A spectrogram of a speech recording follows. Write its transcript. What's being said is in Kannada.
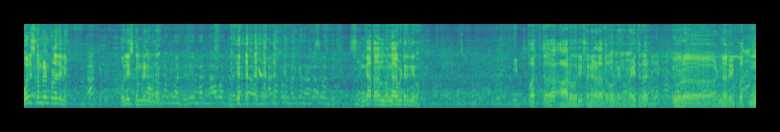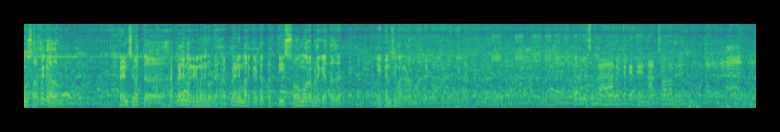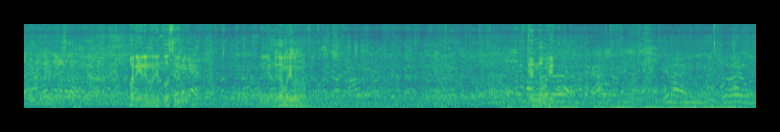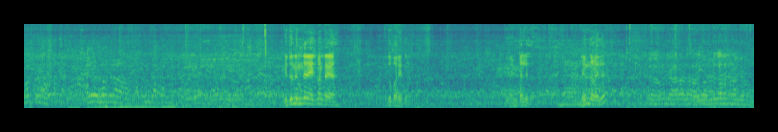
ಪೊಲೀಸ್ ಕಂಪ್ಲೇಂಟ್ ಕೊಡೋದೀನಿ. ಪೊಲೀಸ್ ಕಂಪ್ಲೇಂಟ್ ಕೊಡೋದು. ಸಂಘ ತಗೊಂಡು ಮಂಗ ಆಗ್ಬಿಟ್ರಿ ನೀವು. ಇಪ್ಪತ್ತು ಆರೂವರೆ ಫೈನಲ್ ಹೇಳತ್ತಾರ ನೋಡ್ರಿ ಇವ್ರು ರೈತರು. ಇವ್ರು ಅಣ್ಣರು ಇಪ್ಪತ್ತ್ಮೂರು ಸಾವಿರ ರೂಪಾಯಿ ಕೇಳತ್ತಾರ ನೋಡ್ರಿ. ಫ್ರೆಂಡ್ಸ್ ಇವತ್ತು ಹರಪನಹಳ್ಳಿ ಮಾರ್ಕೆಟ್ ಬಂದೆ ನೋಡ್ರಿ. ಹರಪನಹಳ್ಳಿ ಮಾರ್ಕೆಟ್ ಪ್ರತಿ ಸೋಮವಾರ ಬೆಳಗ್ಗೆ ಇರ್ತದೆ A P M C market market ಸುಮ್ಮನೆ ನಾಲ್ಕು ಸಾವಿರ ಬರ್ರಿ, ಏನೇನು ಮನೆ ತೋರಿಸ್ತೀನಿ ನಿಮಗೆ. ಇಲ್ಲಿ ಅಳಗ ಮರಿ ಬಂದ ನೋಡ್ರಿ. ಕೆನ್ನ ಮರಿ ಇದು ನಿಮ್ದೇನೆ ಯಜಮಾನ್ರೆ? ಇದು ಬರೀತ್ ನೋಡ್ರಿ. ಎಂಟಲ್ ಇದು ನಿಮ್ದಣ ಇದು?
